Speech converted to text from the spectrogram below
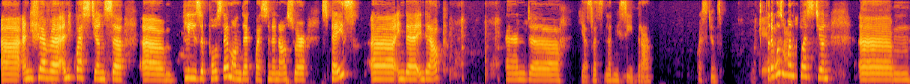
Uh, and if you have uh, any questions, uh, um, please uh, post them on the question and answer space uh, in the in the app. And uh, yes, let's let me see if there are questions. Okay. So there was one question um,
